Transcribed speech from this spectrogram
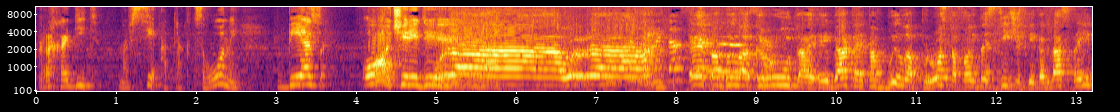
проходить на все аттракционы без очереди. Ура! Ура! Это было круто! Ребята, это было просто фантастически, когда стоит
